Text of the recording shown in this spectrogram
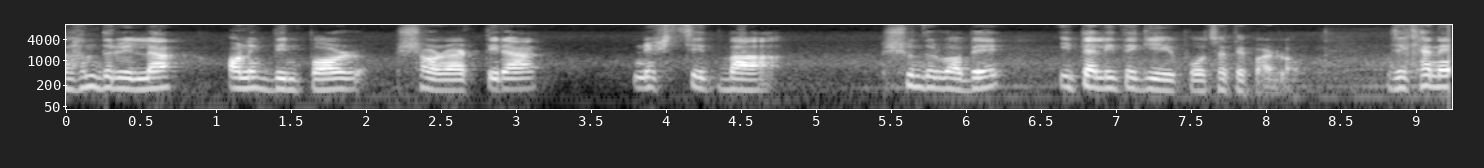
আলহামদুলিল্লাহ অনেক দিন পর শরণার্থীরা নিশ্চিত বা সুন্দরভাবে ইতালিতে গিয়ে পৌঁছাতে পারল, যেখানে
